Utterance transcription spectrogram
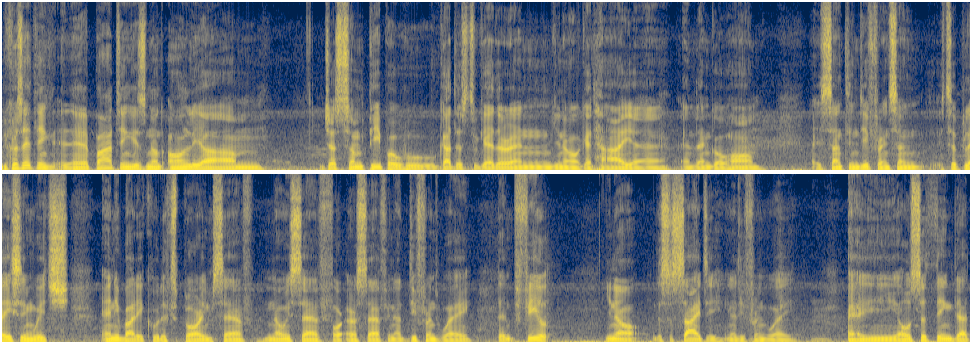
Because I think uh, partying is not only um, just some people who gathers together and you know get high uh, and then go home. It's something different. Some, it's a place in which anybody could explore himself, know himself or herself in a different way, then feel, you know, the society in a different way. I also think that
